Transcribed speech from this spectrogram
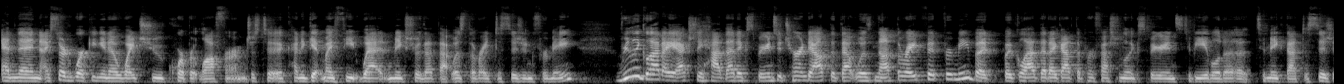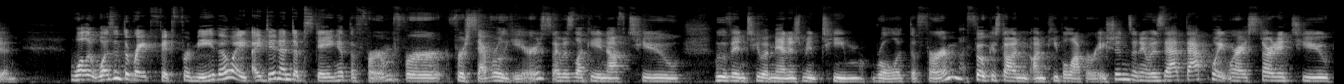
And then I started working in a white shoe corporate law firm just to kind of get my feet wet and make sure that that was the right decision for me. Really glad I actually had that experience. It turned out that that was not the right fit for me, but but glad that I got the professional experience to be able to to make that decision. While it wasn't the right fit for me, though, I, I, did end up staying at the firm for for several years. I was lucky enough to move into a management team role at the firm, focused on on people operations, and it was at that point where I started to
